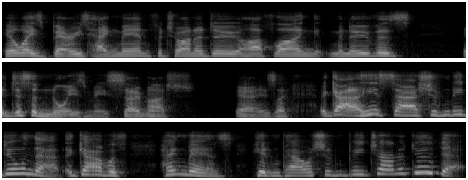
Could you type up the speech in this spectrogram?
he always buries Hangman for trying to do high flying maneuvers. It just annoys me so much. Yeah, he's like, a guy his size shouldn't be doing that. A guy with Hangman's hidden power shouldn't be trying to do that.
